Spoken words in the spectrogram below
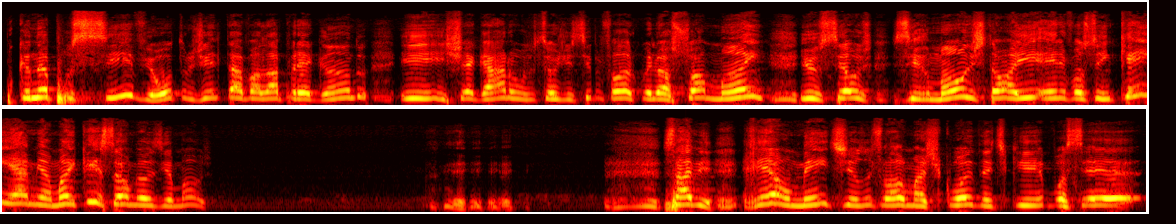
Porque não é possível. Outro dia ele estava lá pregando e chegaram os seus discípulos e falaram com ele: a sua mãe e os seus irmãos estão aí. Ele falou assim: quem é minha mãe? Quem são meus irmãos? Sabe, realmente Jesus falava umas coisas que você,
